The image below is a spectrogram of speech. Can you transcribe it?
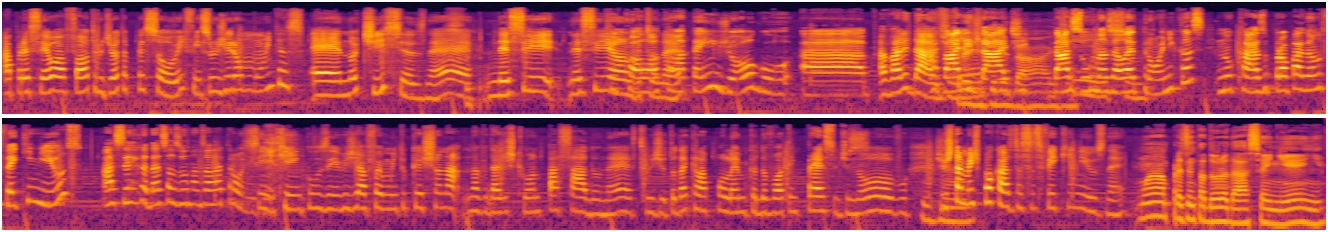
apareceu a foto de outra pessoa. Enfim, surgiram muitas é, notícias, né, nesse, nesse Que âmbito, colocam né. até em jogo a, A validade. a validade das urnas Isso. eletrônicas. No caso, propagando fake news acerca dessas urnas eletrônicas. Sim, que inclusive já foi muito questionado. Na verdade, acho que o ano passado, né? Surgiu toda aquela polêmica do voto impresso de novo, uhum. justamente por causa dessas fake news, né? Uma apresentadora da CNN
